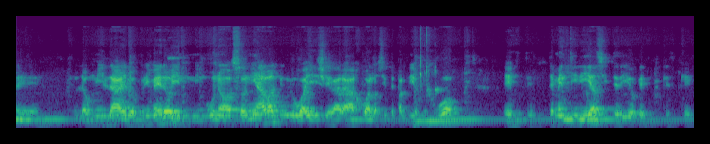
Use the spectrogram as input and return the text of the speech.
eh, la humildad es lo primero y ninguno soñaba que Uruguay llegara a jugar los siete partidos que jugó. Este, te mentiría si te digo que, que- que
